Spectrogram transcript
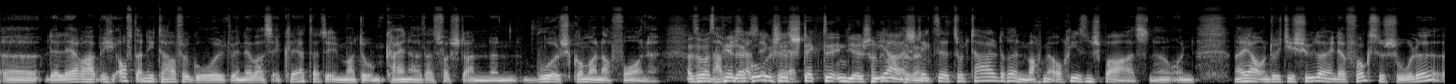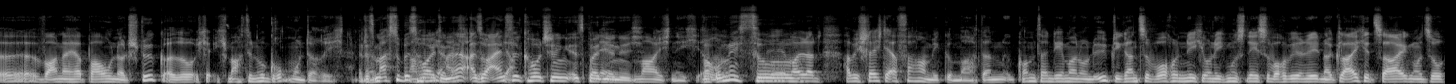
der Lehrer hat mich oft an die Tafel geholt, wenn er was erklärt hatte in Mathe und keiner hat das verstanden. Dann, Bursch, komm mal nach vorne. Also was Pädagogisches steckte in dir schon ja, immer drin? Ja, steckte total drin, macht mir auch riesen Spaß. Ne? Und naja, und durch die Schüler in der Volkshochschule äh, waren nachher ein paar hundert Stück, also ich, ich machte nur Gruppenunterricht. Das machst du bis Mach heute, ne? Also Einzelcoaching ja. ist bei nee, dir nicht? mache ich nicht. Warum also, nicht so? Nee, weil da habe ich schlechte Erfahrungen mitgemacht. Dann kommt dann jemand und übt die ganze Woche nicht und ich muss nächste Woche wieder das Gleiche zeigen und so.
